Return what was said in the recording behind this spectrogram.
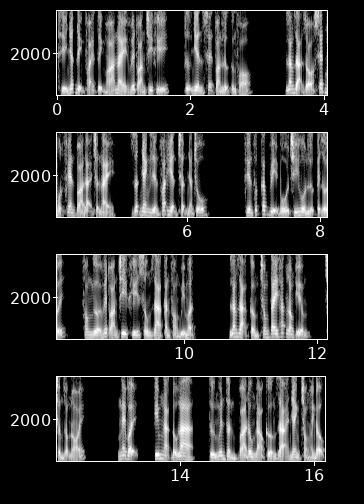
thì nhất định phải tịnh hóa này huyết toán chi khí, tự nhiên sẽ toàn lực ứng phó. Lăng dạ dò xét một phen tòa đại trận này, rất nhanh liền phát hiện trận nhãn chỗ. Phiền phức các vị bố trí hồn lực kết giới, phòng ngừa huyết toán chi khí xông ra căn phòng bí mật. Lăng dạ cầm trong tay hắc long kiếm, trầm giọng nói. Ngay vậy, kim ngạc đấu la, từ nguyên thần và đông đảo cường giả nhanh chóng hành động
